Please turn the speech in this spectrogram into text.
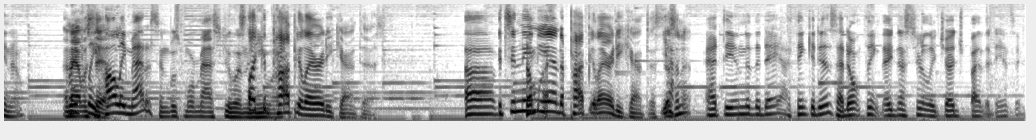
You know, And that was it. Holly Madison was more masculine It's like a was. popularity contest. Uh, It's in the somewhat. end a popularity contest, Yeah, isn't it? At the end of the day, I think it is. I don't think they necessarily judge by the dancing.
